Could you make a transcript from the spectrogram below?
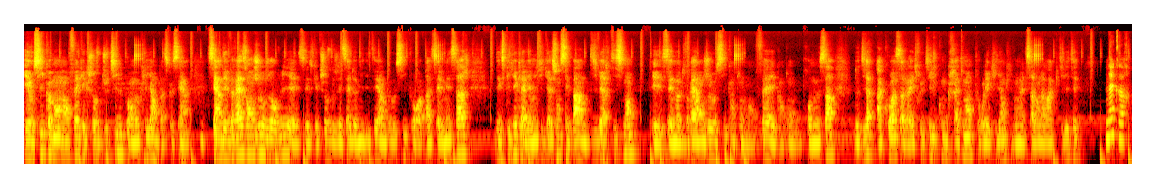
et aussi comment on en fait quelque chose d'utile pour nos clients, parce que c'est un, un des vrais enjeux aujourd'hui, et c'est quelque chose où j'essaie de militer un peu aussi pour passer le message. d'expliquer que la gamification, c'est pas un divertissement, et c'est notre vrai enjeu aussi quand on en fait et quand on promeut ça, de dire à quoi ça va être utile concrètement pour les clients qui vont mettre ça dans leur activité. D'accord.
